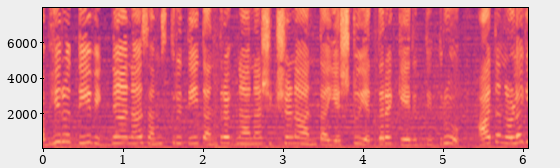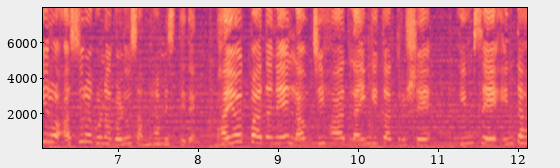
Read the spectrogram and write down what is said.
ಅಭಿವೃದ್ಧಿ, ವಿಜ್ಞಾನ, ಸಂಸ್ಕೃತಿ, ತಂತ್ರಜ್ಞಾನ, ಶಿಕ್ಷಣ ಅಂತ ಎಷ್ಟು ಎತ್ತರಕ್ಕೇರುತ್ತಿದ್ರೂ ಆತನೊಳಗಿರೋ ಅಸುರ ಗುಣಗಳು ಸಂಭ್ರಮಿಸ್ತಿದೆ. ಭಯೋತ್ಪಾದನೆ, ಲವ್ ಜಿಹಾದ್, ಲೈಂಗಿಕ ತೃಷೆ ಹಿಂಸೆ ಇಂತಹ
